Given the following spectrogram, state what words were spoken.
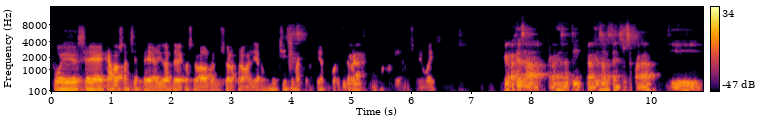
Pues eh, Carlos Sánchez, ayudante de conservador del Museo Lázaro Galiano, muchísimas gracias por este gracias. Gracias a, gracias a ti, gracias al Centro Separat y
